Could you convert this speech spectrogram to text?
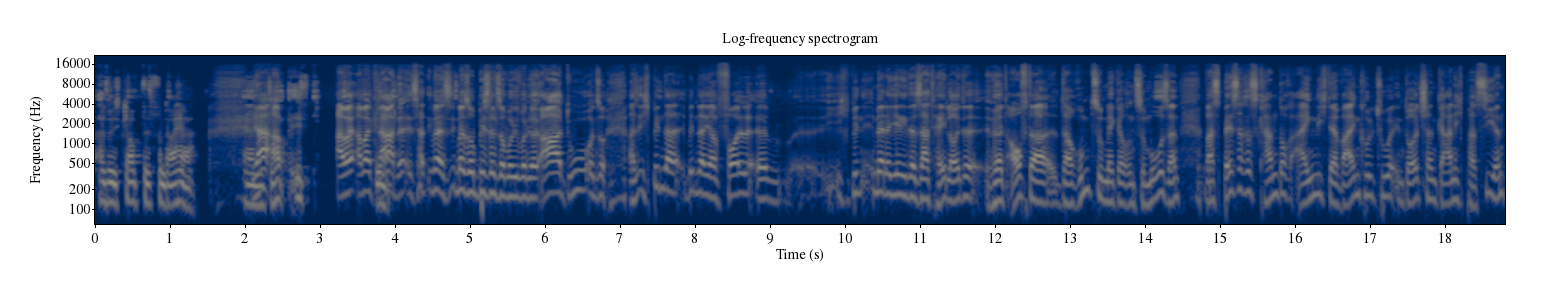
also ich glaube, das von daher ähm, ja, ist aber, aber klar, ja. ne, es hat immer, es ist immer so ein bisschen so, wo, wo ah, du und so. Also ich bin da, bin da ja voll, ähm, ich bin immer derjenige, der sagt, hey Leute, hört auf, da, da rumzumeckern und zu mosern. Was Besseres kann doch eigentlich der Weinkultur in Deutschland gar nicht passieren,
